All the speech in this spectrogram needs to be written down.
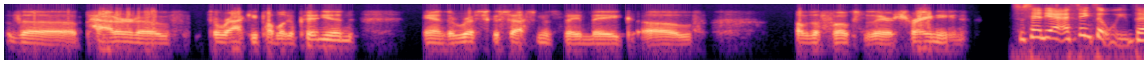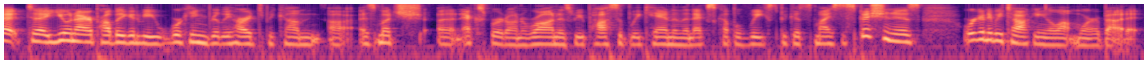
the pattern of Iraqi public opinion and the risk assessments they make of of the folks that they're training. So, Sandy, I think that we, that uh, you and I are probably going to be working really hard to become uh, as much an expert on Iran as we possibly can in the next couple of weeks, because my suspicion is we're going to be talking a lot more about it.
